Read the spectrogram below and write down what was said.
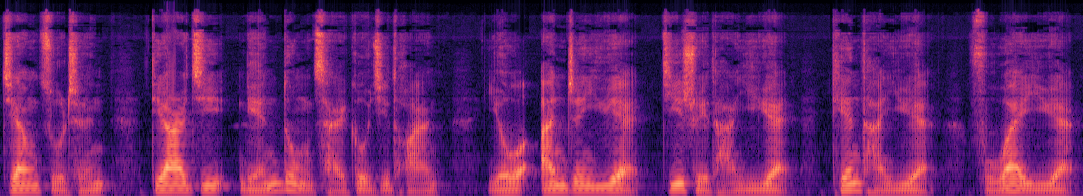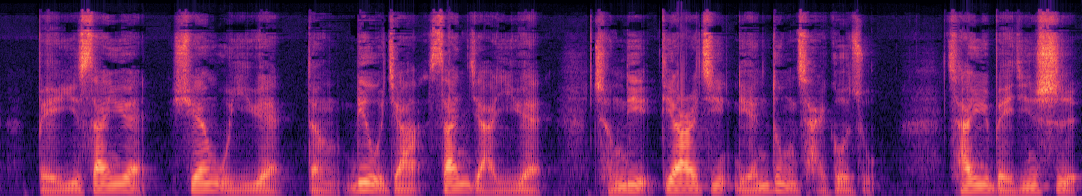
将组成。第二季联动采购集团由安贞医院、积水潭医院、天坛医院、阜外医院、北医三院、宣武医院等六家三甲医院成立第二季联动采购组，参与北京市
